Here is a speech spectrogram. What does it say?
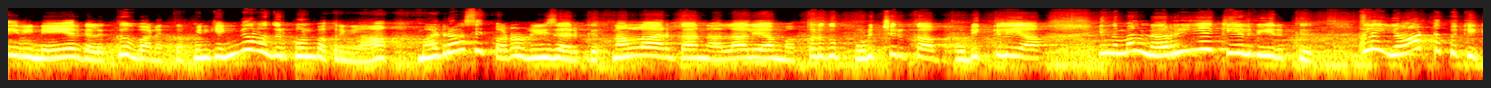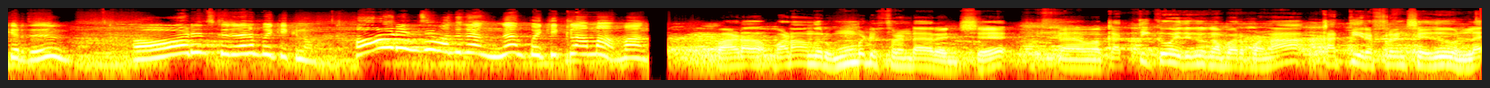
டிவி நேயர்களுக்கு வணக்கம். இன்னைக்கு எங்கே வந்திருக்கும்னு பார்க்குறீங்களா மட்ராசி படம் ரிலீஸ் ஆயிருக்கு நல்லா இருக்கா? நல்லா இல்லையா? மக்களுக்கு பிடிச்சிருக்கா? பிடிக்கலையா? இந்த மாதிரி நிறைய கேள்வி இருக்குது இல்லை யார்கிட்ட போய் கேட்குறது ஆடியன்ஸ்க்கு தானே போய் கேட்கணும். ஆடியன்ஸே வந்துட்டாங்க போய் கேட்கலாமா? வாங்க. படம் படம் வந்து ரொம்ப டிஃப்ரெண்ட்டாக இருந்துச்சு. கத்திக்கும் இதுக்கும் கம்பேர் பண்ணால் கத்தி ரெஃபரன்ஸ் எதுவும் இல்லை.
